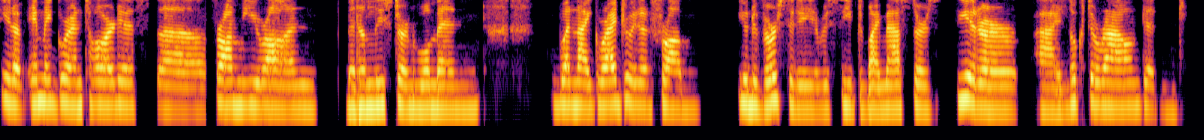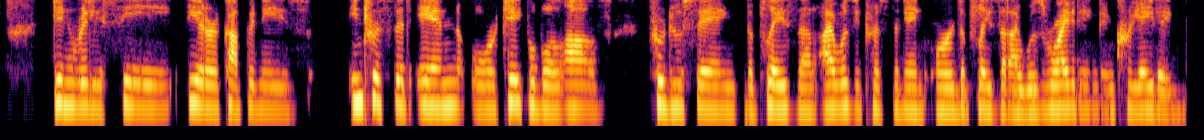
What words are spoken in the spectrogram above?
you know, immigrant artist uh, from Iran, Middle Eastern woman. When I graduated from university, received my master's theater, I looked around and didn't really see theater companies interested in or capable of producing the plays that I was interested in or the plays that I was writing and creating.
